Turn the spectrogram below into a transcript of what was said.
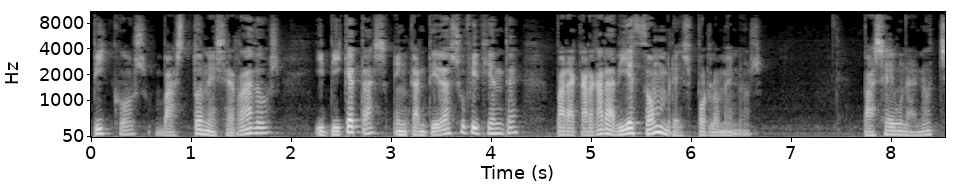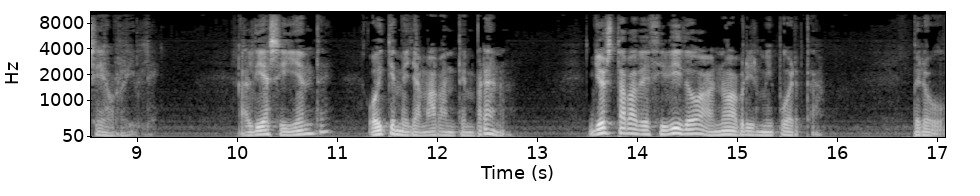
picos, bastones herrados y piquetas en cantidad suficiente para cargar a diez hombres por lo menos. Pasé una noche horrible. Al día siguiente oí que me llamaban temprano. Yo estaba decidido a no abrir mi puerta. Pero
